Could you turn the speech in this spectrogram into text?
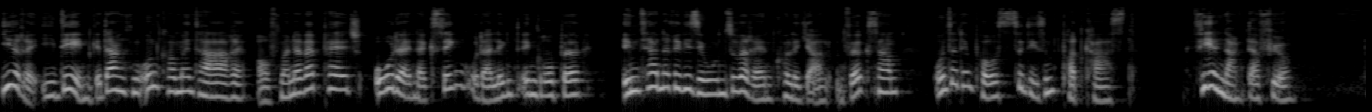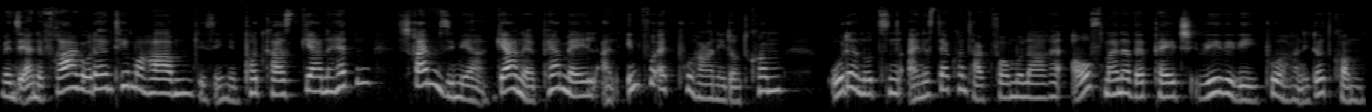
Ihre Ideen, Gedanken und Kommentare auf meiner Webpage oder in der Xing- oder LinkedIn-Gruppe Interne Revision souverän, kollegial und wirksam unter dem Post zu diesem Podcast. Vielen Dank dafür. Wenn Sie eine Frage oder ein Thema haben, die Sie in dem Podcast gerne hätten, schreiben Sie mir gerne per Mail an info@puhani.com oder nutzen eines der Kontaktformulare auf meiner Webpage www.puhani.com.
